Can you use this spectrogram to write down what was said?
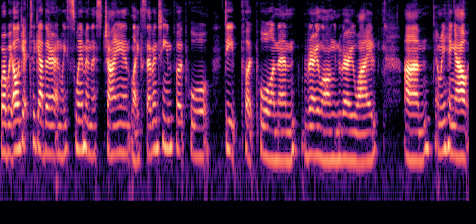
where we all get together and we swim in this giant like 17 foot pool, deep foot pool and then very long and very wide. Um, and we hang out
